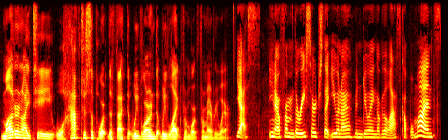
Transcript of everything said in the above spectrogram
modern IT will have to support the fact that we've learned that we like from work from everywhere. Yes. You know, from the research that you and I have been doing over the last couple months,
